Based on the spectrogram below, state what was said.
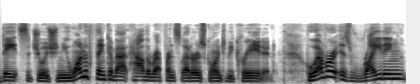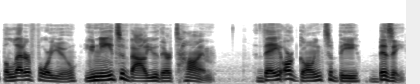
date situation, you want to think about how the reference letter is going to be created. Whoever is writing the letter for you, you need to value their time. They are going to be busy.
